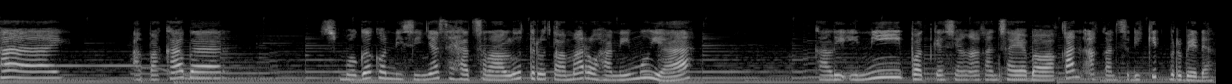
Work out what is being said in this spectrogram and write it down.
Hai, apa kabar? Semoga kondisinya sehat selalu terutama rohanimu ya. Kali ini podcast yang akan saya bawakan akan sedikit berbeda.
